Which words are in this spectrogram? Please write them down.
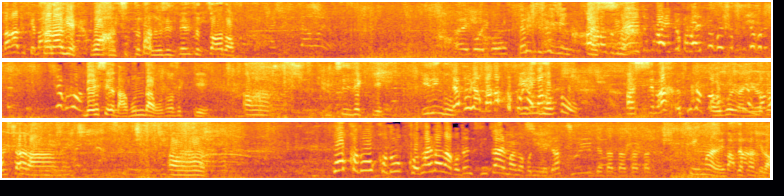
막아줄게 막아줄게 파라게! 와, 진짜 당신 댄스 쩔어. 다시 싸워요. 아 이거 이거 메리스님이 아, 씨발. 이쪽으로 와, 이쪽으로 와, 이쪽으로 이쪽으로 이쪽으로 이쪽으로 멜시가 나본다고, 저 새끼. 아, 미친 새끼. 1인국. 야 소량 막았어 소량 1인국. 막았어 아, 씨발. 얼굴 알려줄 사람. 아, 호흡컷 호흡컷 호흡컷 할만하거든 진짜 할만하거든 얘들아 이제 나나나나 킹만 S각이다.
